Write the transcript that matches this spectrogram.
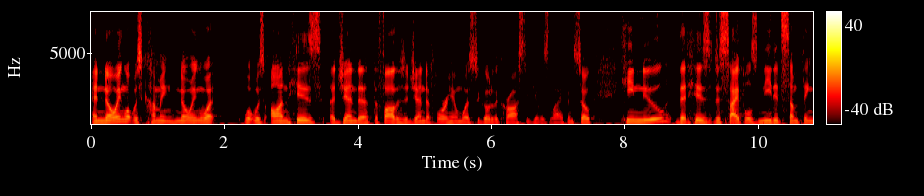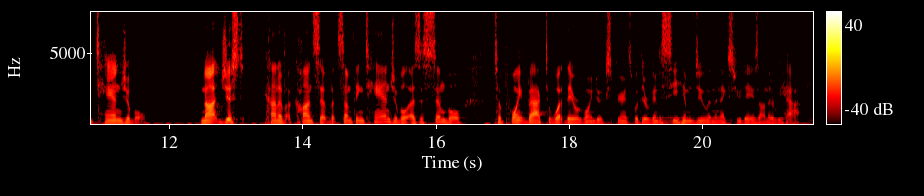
And knowing what was coming, knowing what, what was on his agenda, the Father's agenda for him, was to go to the cross to give his life. And so he knew that his disciples needed something tangible, not just kind of a concept, but something tangible as a symbol to point back to what they were going to experience, what they were going to see him do in the next few days on their behalf.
